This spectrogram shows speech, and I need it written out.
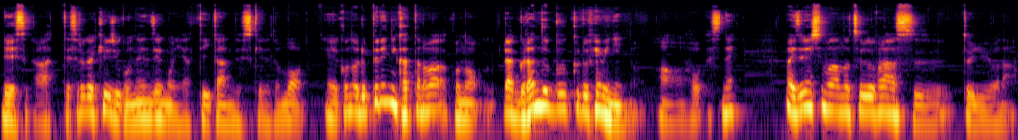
レースがあって、それが95年前後にやっていたんですけれども、えーこのルペレンに勝ったのは、このラ・グランドブークル・フェミニンの方ですね。まあ、いずれにしてもあのツール・ド・フランスというような、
